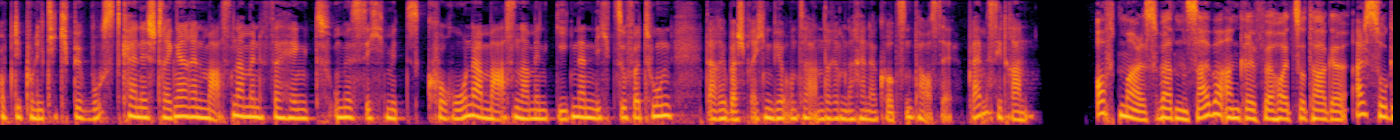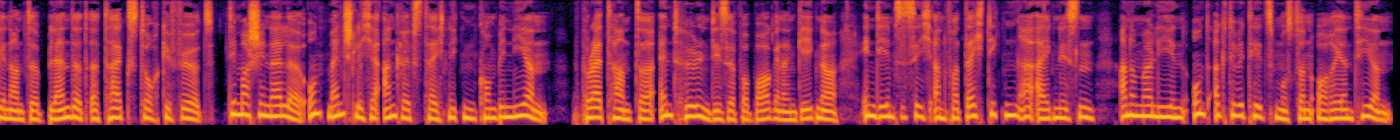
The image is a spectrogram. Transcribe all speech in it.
Ob die Politik bewusst keine strengeren Maßnahmen verhängt, um es sich mit Corona-Maßnahmengegnern nicht zu vertun, darüber sprechen wir unter anderem nach einer kurzen Pause. Bleiben Sie dran. Oftmals werden Cyberangriffe heutzutage als sogenannte Blended Attacks durchgeführt, die maschinelle und menschliche Angriffstechniken kombinieren. Threat Hunter enthüllen diese verborgenen Gegner, indem sie sich an verdächtigen Ereignissen, Anomalien und Aktivitätsmustern orientieren.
